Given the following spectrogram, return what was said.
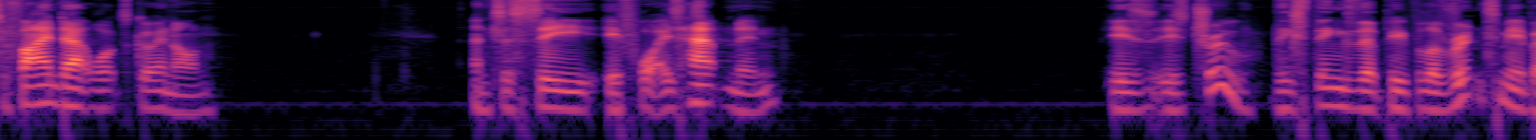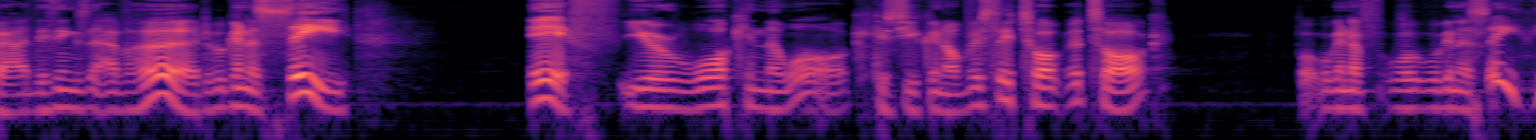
to find out what's going on and to see if what is happening is, is true. These things that people have written to me about, these things that I've heard, we're going to see if you're walking the walk, because you can obviously talk the talk, but we're going to, we're going to see.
